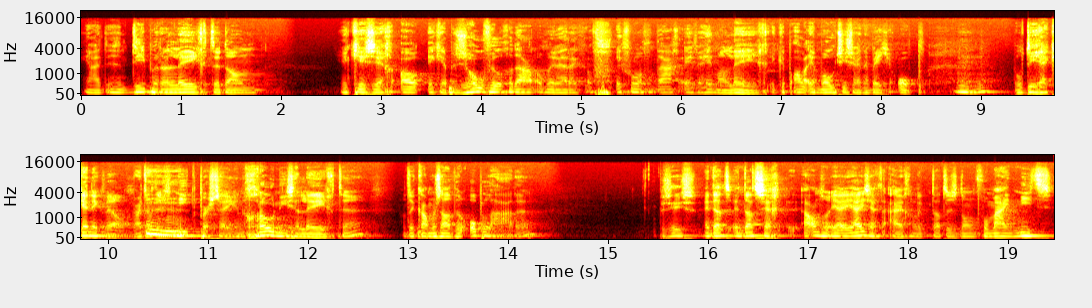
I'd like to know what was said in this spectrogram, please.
ja, het is een diepere leegte dan een keer zeggen, oh, ik heb zoveel gedaan op mijn werk. Of, ik voel me vandaag even helemaal leeg. Ik heb alle emoties zijn een beetje op. Mm -hmm. Die herken ik wel. Maar dat mm -hmm. is niet per se een chronische leegte. Want ik kan mezelf weer opladen. Precies. En dat, en dat zegt, ja, jij zegt eigenlijk, dat is dan voor mij niet...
